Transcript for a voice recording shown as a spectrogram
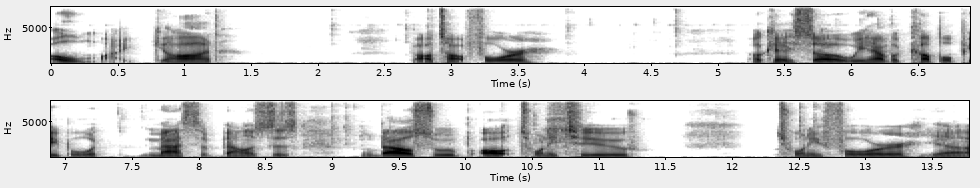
Oh my God. Bow Top four. Okay, so we have a couple people with massive balances. Bow Swoop Alt 22. 24, yeah,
